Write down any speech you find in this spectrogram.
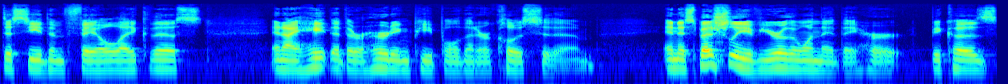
to see them fail like this. And I hate that they're hurting people that are close to them. And especially if you're the one that they hurt because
